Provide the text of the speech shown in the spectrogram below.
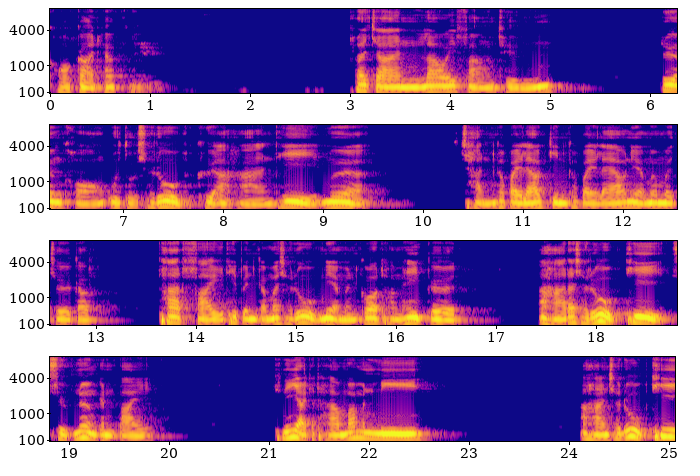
ขอโอกาสครับ พระอาจารย์เล่าให้ฟังถึง เรื่องของอุตุชรูปคืออาหารที่เมื่อฉันเข้าไปแล้วกินเข้าไปแล้วเนี่ยเมื่อมาเจอกับธาตุไฟที่เป็นกรรมชรูปเนี่ยมันก็ทำให้เกิดอาหารราชรูปที่สืบเนื่องกันไป ทีนี้อยากจะถามว่ามันมีอาหารชรูปที่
